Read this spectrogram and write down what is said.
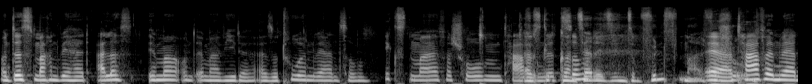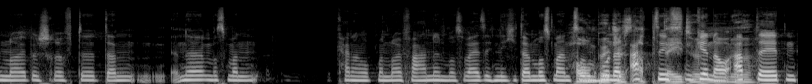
Und das machen wir halt alles immer und immer wieder. Also Touren werden zum x Mal verschoben, es Tafeln, gibt wird zum, Konzerte, die sind zum fünften Mal ja, verschoben. Tafeln werden neu beschriftet, dann ne, muss man, keine Ahnung, ob man neu verhandeln muss, weiß ich nicht. Dann muss man zum Homepages 180. updaten, genau, ne? updaten,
